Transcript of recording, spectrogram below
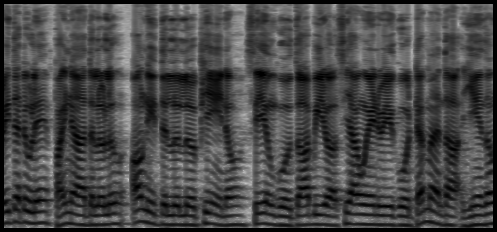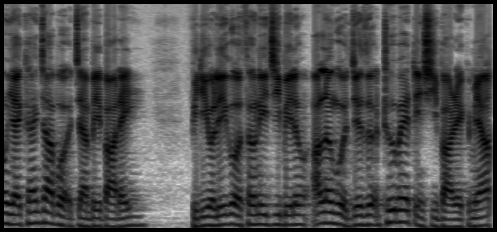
ပရိသတ်တို့လည်းဘိုင်းနာတလူလုံးအောက်နေတလူလိုဖြစ်ရင်တော့ဆေးရုံကိုသွားပြီးတော့ဆရာဝန်တွေကိုဓာတ်မှန်သာအရင်ဆုံးရိုက်ခိုင်းကြဖို့အကြံပေးပါတယ်ဗီဒီယိုလေးကိုဆုံးဖြတ်ကြည့်ပြီးလို့အားလုံးကိုကျေးဇူးအထူးပဲတင်ရှိပါရခင်ဗျာ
